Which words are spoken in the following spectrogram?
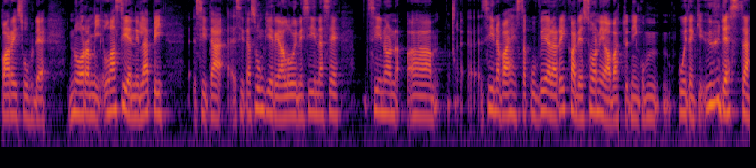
parisuhde normi lasieni läpi sitä, sitä sun kirjaa luin, niin siinä se siinä on äh, siinä vaiheessa, kun vielä Rikard ja Sonja ovat niin kuin kuitenkin yhdessä,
